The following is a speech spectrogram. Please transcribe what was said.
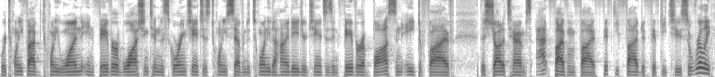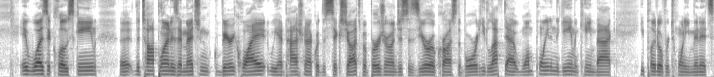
were 25 to 21 in favor of Washington. The scoring chances 27 to 20. The high danger chances in favor of Boston 8 to 5. The shot attempts at 5 and 5 55 to 52. So really, it was a close game. Uh, the top line, as I mentioned, very quiet. We had Pastrnak with the six shots, but Bergeron just a zero across the board. He left at one point in the game and came back. He played over 20 minutes.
